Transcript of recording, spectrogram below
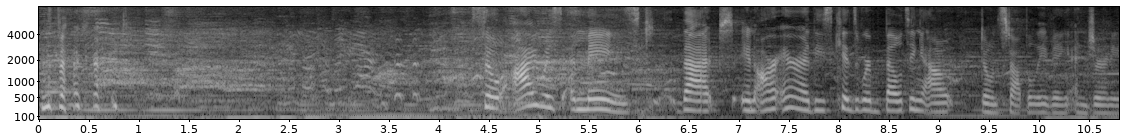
in the background. So I was amazed that in our era, these kids were belting out Don't Stop Believing and Journey.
